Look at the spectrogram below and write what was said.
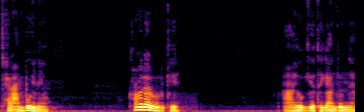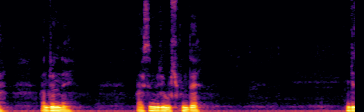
잘 안 보이네요. 카메라로 이렇게 아 여기가 되게 안 좋네 안 좋네 말씀드리고 싶은데 이게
